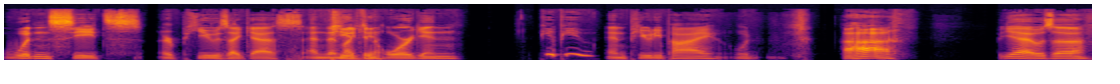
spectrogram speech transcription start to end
wooden seats or pews, I guess, and then Pew, like an organ Pew pew. and PewDiePie would. Aha. But yeah, it was a.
